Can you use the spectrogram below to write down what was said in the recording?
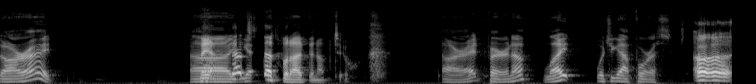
all right. But yeah, Uh, got- that's what I've been up to. all right, fair enough. Light, what you got for us? Uh,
